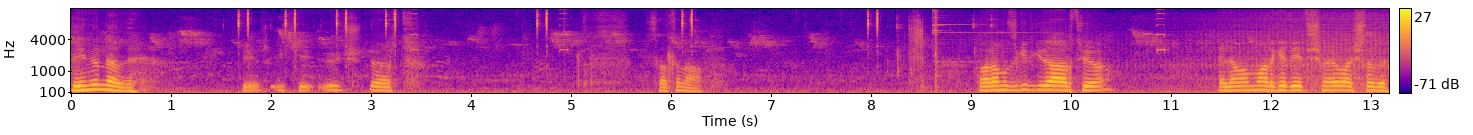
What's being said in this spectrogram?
Peynir nerede? 1, 2, 3, 4. Satın al. Paramız gitgide artıyor. Eleman markete yetişmeye başladı.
